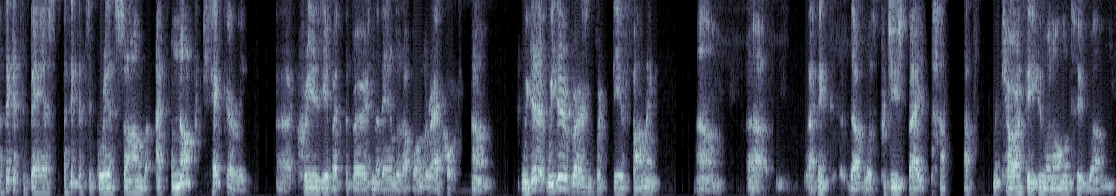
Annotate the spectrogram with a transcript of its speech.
I think it's the best. I think it's a great song, but I, am not particularly uh, crazy about the version that ended up on the record. Um, we did it. We did a version for Dave Fanning. Um, uh, I think that was produced by Pat McCarthy, who went on to um,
